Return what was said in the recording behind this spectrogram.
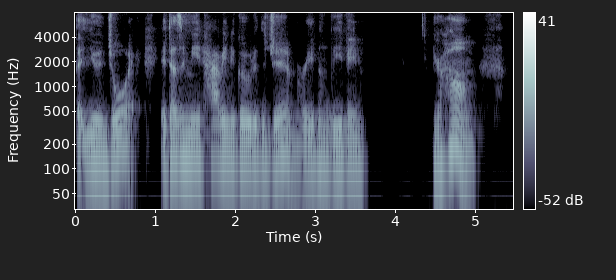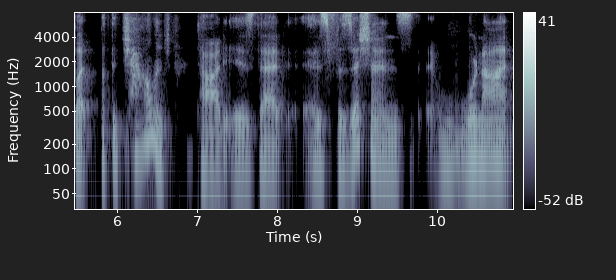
that you enjoy. It doesn't mean having to go to the gym or even leaving your home, but but the challenge." Todd, is that as physicians, we're not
